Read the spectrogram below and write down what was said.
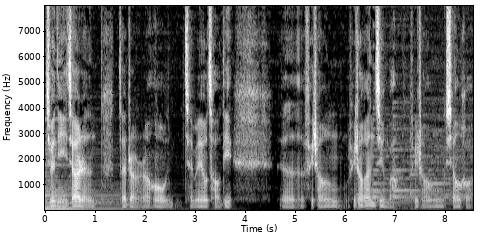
就你一家人在这儿，然后前面有草地，呃，非常非常安静吧，非常祥和。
